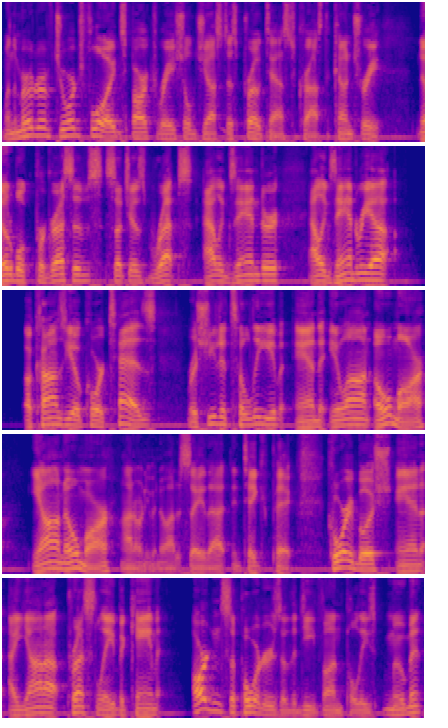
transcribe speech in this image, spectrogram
when the murder of George Floyd sparked racial justice protests across the country. Notable progressives such as Reps Alexander, Alexandria Ocasio Cortez, Rashida Tlaib, and Ilhan Omar. Ilhan Omar, I don't even know how to say that. Take your pick. Cori Bush and Ayanna Pressley became ardent supporters of the defund police movement.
